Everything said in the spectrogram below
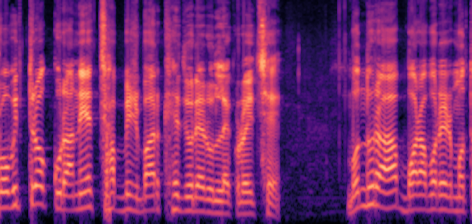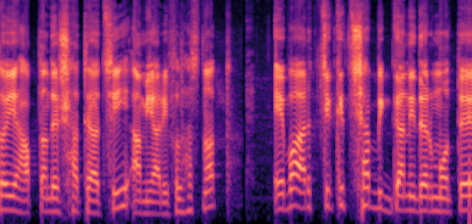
পবিত্র কোরআনে ২৬ বার খেজুরের উল্লেখ রয়েছে। বন্ধুরা, বরাবরের মতোই আপনাদের সাথে আছি আমি আরিফুল হাসনাত। এবার চিকিৎসা বিজ্ঞানীদের মতে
